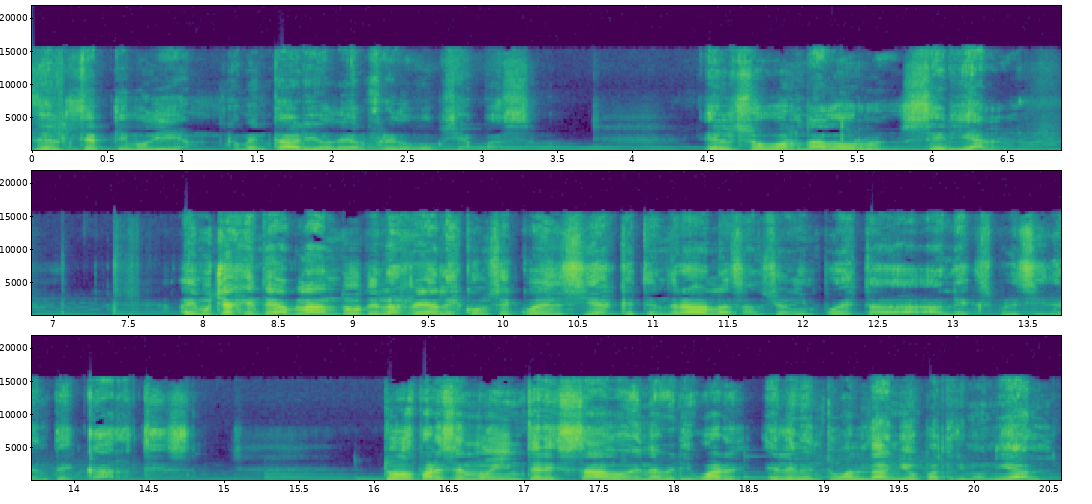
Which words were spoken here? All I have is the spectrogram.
del séptimo día, comentario de Alfredo Buxia Paz. El sobornador serial. Hay mucha gente hablando de las reales consecuencias que tendrá la sanción impuesta al expresidente Cartes. Todos parecen muy interesados en averiguar el eventual daño patrimonial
